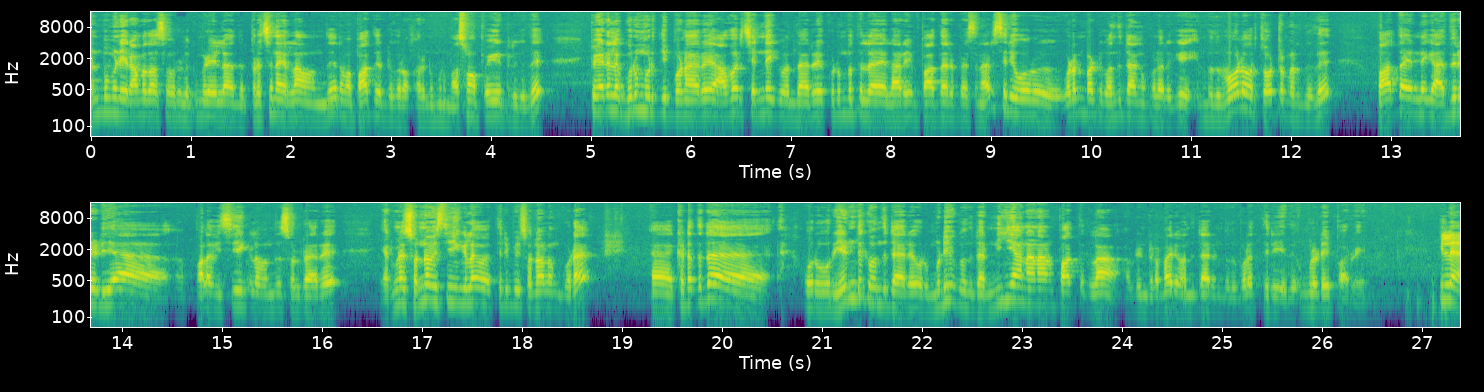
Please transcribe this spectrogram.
அன்புமணி ராமதாஸ் அவர்களுக்கும் இடையில அந்த பிரச்சனை எல்லாம் வந்து நம்ம பார்த்துட்டு இருக்கிறோம். ரெண்டு மூணு மாசமா போயிட்டு இருக்குது. இப்போ இடையில குருமூர்த்தி போனார் அவர் சென்னைக்கு வந்தார் குடும்பத்தில் எல்லாரையும் பார்த்தாரு பேசினார். சரி ஒரு உடன்பாட்டுக்கு வந்துட்டாங்க போல இருக்கு. என்பது போல ஒரு தோற்றம் இருந்தது. பார்த்தா இன்னைக்கு அதிரடியாக பல விஷயங்களை வந்து சொல்கிறாரு ஏற்கனவே சொன்ன விஷயங்களை திருப்பி சொன்னாலும் கூட கிட்டத்தட்ட ஒரு ஒரு எண்டுக்கு வந்துட்டாரு ஒரு முடிவுக்கு வந்துட்டாரு. நீயா நானான்னு பார்த்துக்கலாம் அப்படின்ற மாதிரி வந்துட்டார் என்பது போல தெரியுது. உங்களுடைய பார்வை இல்லை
